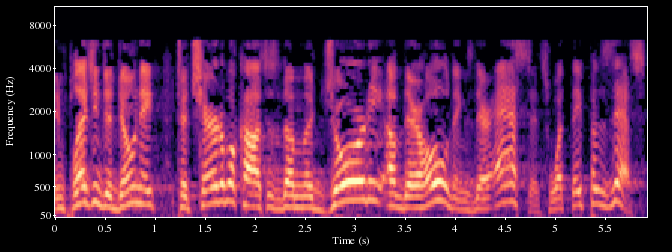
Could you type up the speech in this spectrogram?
in pledging to donate to charitable causes the majority of their holdings, their assets, what they possess.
